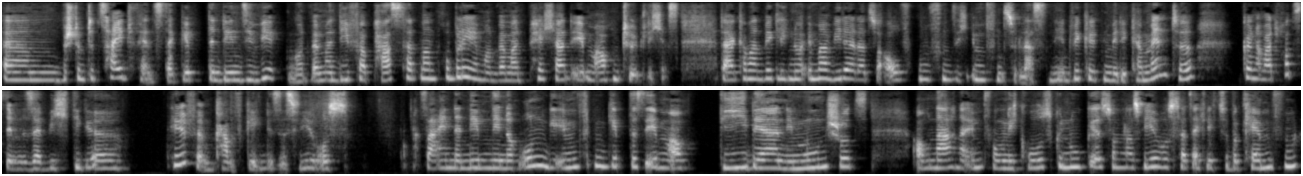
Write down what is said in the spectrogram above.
ähm, bestimmte Zeitfenster gibt, in denen sie wirken. Und wenn man die verpasst, hat man ein Problem. Und wenn man Pech hat, eben auch ein tödliches. Da kann man wirklich nur immer wieder dazu aufrufen, sich impfen zu lassen. Die entwickelten Medikamente können aber trotzdem eine sehr wichtige Hilfe im Kampf gegen dieses Virus sein. Denn neben den noch ungeimpften gibt es eben auch die, deren Immunschutz auch nach einer Impfung nicht groß genug ist, um das Virus tatsächlich zu bekämpfen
